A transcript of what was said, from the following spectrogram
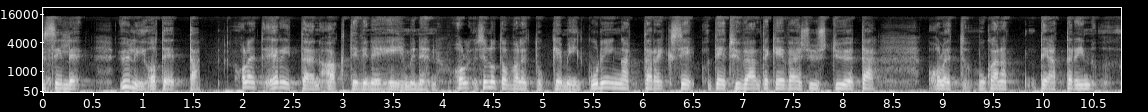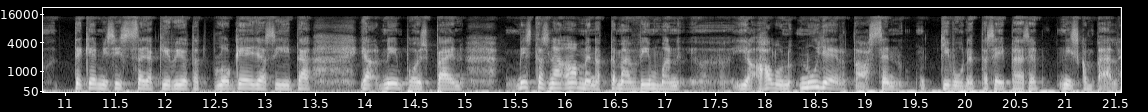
sille yliotetta. Olet erittäin aktiivinen ihminen. Sinut on valittu Kemin kuningattariksi, teet hyvän tekeväisyystyötä, olet mukana teatterin tekemisissä ja kirjoitat blogeja siitä ja niin poispäin. Mistä sinä ammennat tämän vimman ja halun nujertaa sen kivun, että se ei pääse niskan päälle?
